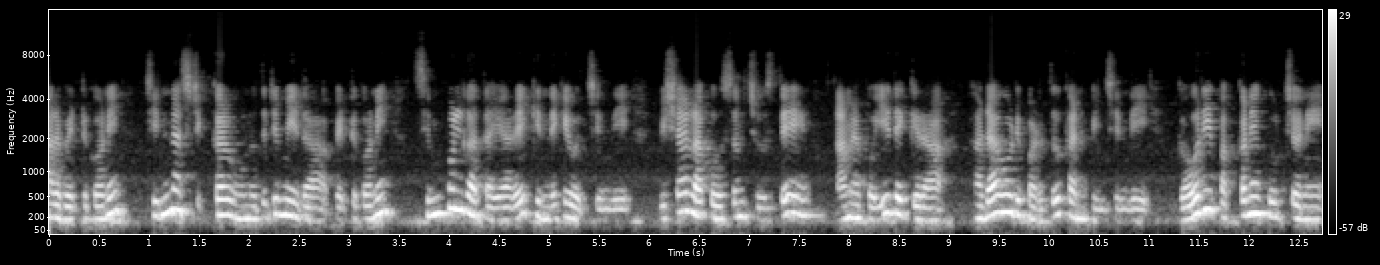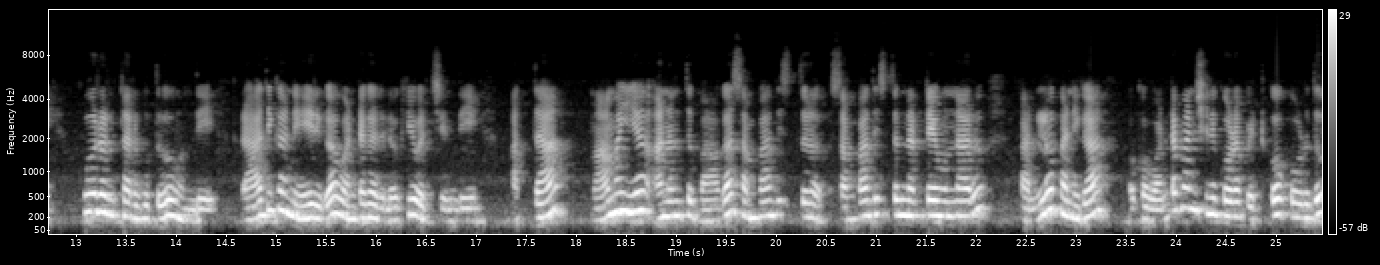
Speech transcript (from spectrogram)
ఆరబెట్టుకొని చిన్న స్టిక్కర్ నుదుటి మీద పెట్టుకొని సింపుల్గా తయారై కిందకి వచ్చింది. విశాల కోసం చూస్తే ఆమె పొయ్యి దగ్గర హడావుడి పడుతూ కనిపించింది. గౌరీ పక్కనే కూర్చొని కూరలు తరుగుతూ ఉంది. రాధిక నేరుగా వంటగదిలోకి వచ్చింది. అత్త మామయ్య అనంత్ బాగా సంపాదిస్తు సంపాదిస్తున్నట్టే ఉన్నారు. పనిలో పనిగా ఒక వంట మనిషిని కూడా పెట్టుకోకూడదు.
